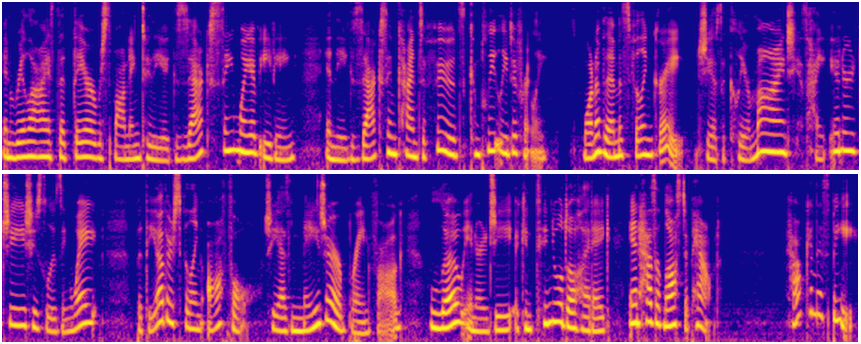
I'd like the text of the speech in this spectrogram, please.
and realize that they are responding to the exact same way of eating and the exact same kinds of foods completely differently. One of them is feeling great. She has a clear mind, she has high energy, she's losing weight, but the other's feeling awful. She has major brain fog, low energy, a continual dull headache, and hasn't lost a pound. How can this be?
